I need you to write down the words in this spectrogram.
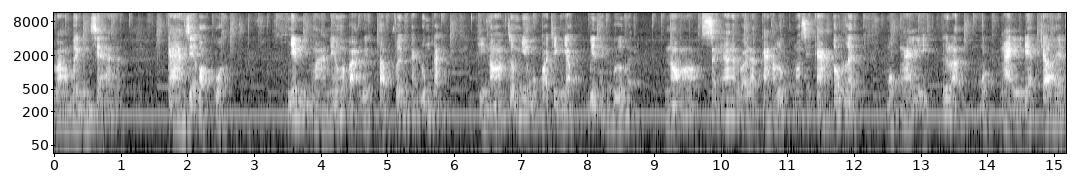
Và mình sẽ càng dễ bỏ cuộc. Nhưng mà nếu mà bạn luyện tập với một cách đúng đắn thì nó giống như một quá trình nhậu biến thành bướm vậy. Nó sẽ gọi là càng lúc nó sẽ càng tốt lên. Một ngày tức là một ngày đẹp trời ấy,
